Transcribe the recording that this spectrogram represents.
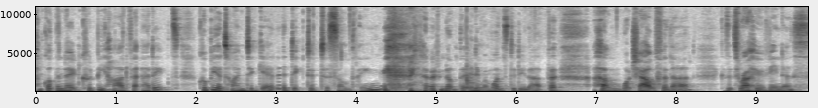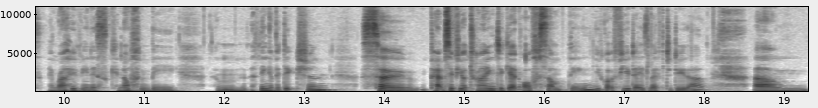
I've got the note, could be hard for addicts, could be a time to get addicted to something. not that anyone wants to do that, but um, watch out for that because it's Rahu Venus, and Rahu Venus can often be um, a thing of addiction. So perhaps if you're trying to get off something, you've got a few days left to do that. Um,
